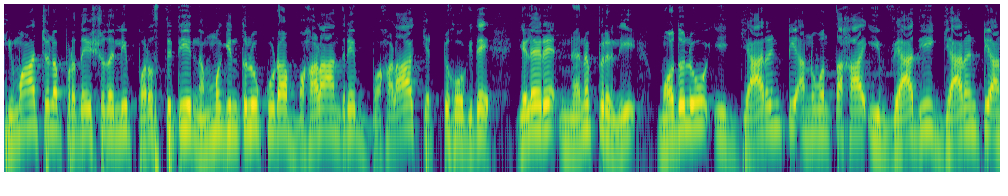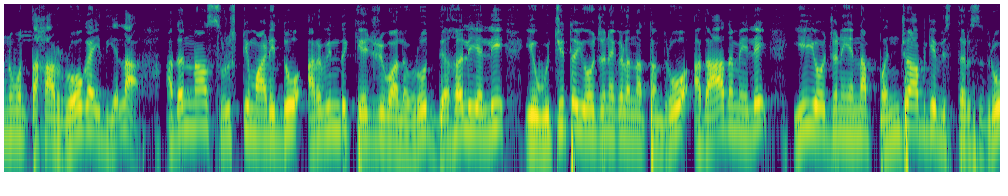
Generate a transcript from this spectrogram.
ಹಿಮಾಚಲ ಪ್ರದೇಶದಲ್ಲಿ ಪರಿಸ್ಥಿತಿ ನಮಗಿಂತಲೂ ಕೂಡ ಬಹಳ ಅಂದರೆ ಬಹಳ ಕೆಟ್ಟು ಹೋಗಿದೆ. ಗೆಳೆಯರೆ, ನೆನಪಿರಲಿ, ಮೊದಲು ಈ ಗ್ಯಾರಂಟಿ ಅನ್ನುವಂತಹ ಈ ವ್ಯಾಧಿ, ಗ್ಯಾರಂಟಿ ಅನ್ನುವಂತಹ ರೋಗ ಇದೆಯಲ್ಲ, ಅದನ್ನು ಸೃಷ್ಟಿ ಮಾಡಿದ್ದು ಅರವಿಂದ್ ಕೇಜ್ರಿವಾಲ್ ಅವರು ದೆಹಲಿಯಲ್ಲಿ ಈ ಉಚಿತ ಯೋಜನೆಗಳನ್ನು ತಂದರು. ಅದಾದ ಮೇಲೆ ಈ ಯೋಜನೆಯನ್ನು ಪಂಜಾಬ್ಗೆ ವಿಸ್ತರಿಸಿದ್ರು.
